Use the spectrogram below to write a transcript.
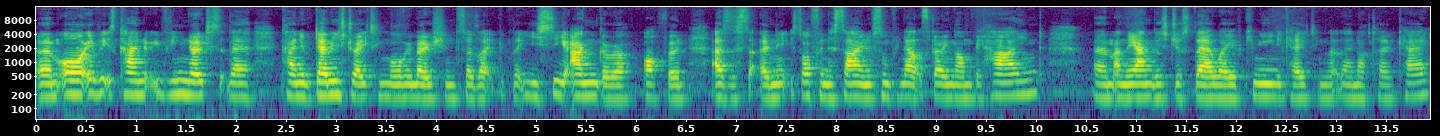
um, or if it's kind of if you notice that they're kind of demonstrating more emotion so that, that you see anger often as a, and it's often a sign of something else going on behind um, and the anger is just their way of communicating that they're not okay.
